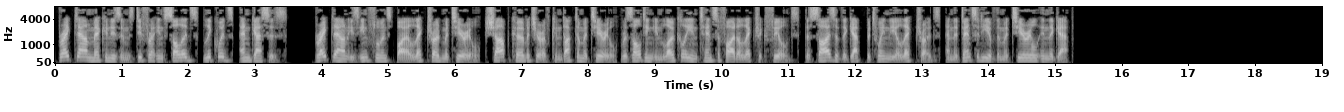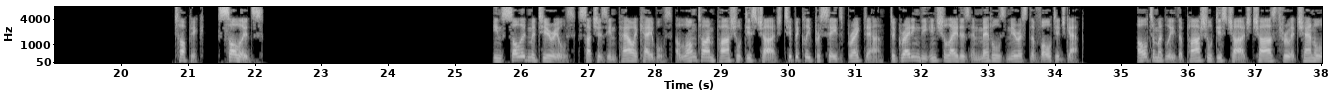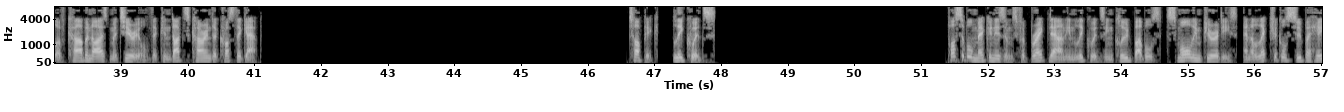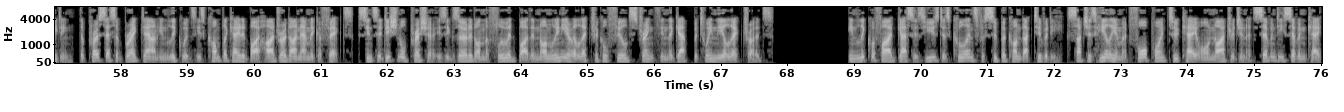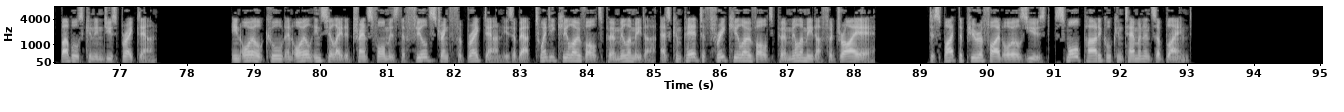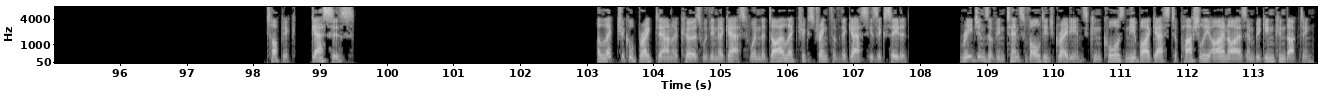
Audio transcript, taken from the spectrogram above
Breakdown mechanisms differ in solids, liquids, and gases. Breakdown is influenced by electrode material, sharp curvature of conductor material resulting in locally intensified electric fields, the size of the gap between the electrodes, and the density of the material in the gap. Solids In solid materials such as in power cables a long-time partial discharge typically precedes breakdown, degrading the insulators and metals nearest the voltage gap. Ultimately the partial discharge chars through a channel of carbonized material that conducts current across the gap. Liquids Possible mechanisms for breakdown in liquids include bubbles, small impurities, and electrical superheating. The process of breakdown in liquids is complicated by hydrodynamic effects, since additional pressure is exerted on the fluid by the nonlinear electrical field strength in the gap between the electrodes. In liquefied gases used as coolants for superconductivity, such as helium at 4.2 K or nitrogen at 77 K, bubbles can induce breakdown. In oil-cooled and oil-insulated transformers the field strength for breakdown is about 20 kV per millimeter as compared to 3 kV per millimeter for dry air. Despite the purified oils used, small particle contaminants are blamed. Gases Electrical breakdown occurs within a gas when the dielectric strength of the gas is exceeded. Regions of intense voltage gradients can cause nearby gas to partially ionize and begin conducting.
